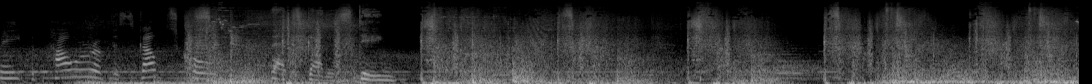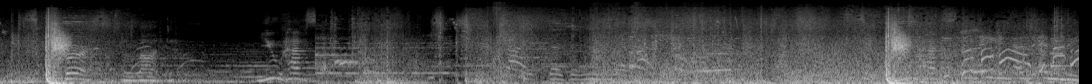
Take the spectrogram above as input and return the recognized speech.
Mate, the power of the Scout's code. That's got a sting. First blood. You have Size doesn't mean that you have slain an enemy.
